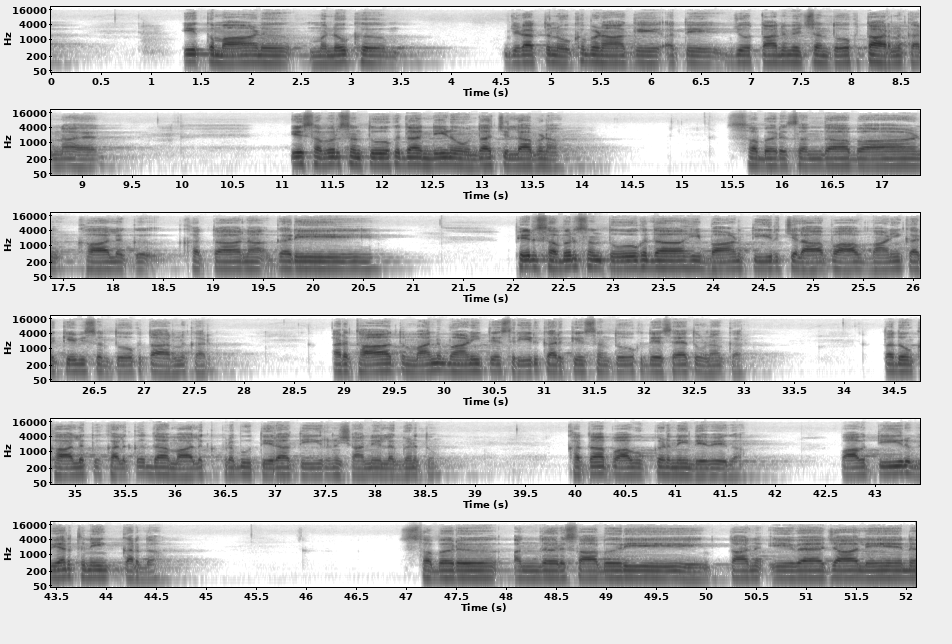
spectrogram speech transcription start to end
ਇਹ ਕਮਾਣ ਮਨੁੱਖ ਜਿਹੜਾ ਤਨੁਖ ਬਣਾ ਕੇ ਅਤੇ ਜੋ ਤਨ ਵਿੱਚ ਸੰਤੋਖ ਧਾਰਨ ਕਰਨਾ ਹੈ, ਇਹ ਸਬਰ ਸੰਤੋਖ ਦਾ ਨੀਣ ਹੁੰਦਾ ਚਿੱਲਾ ਬਣਾ। ਸਬਰ ਸੰਦਾ ਬਾਣ ਖਾਲਕ ਖਤਾ ਨਾ ਕਰੀ। ਫਿਰ ਸਬਰ ਸੰਤੋਖ ਦਾ ਹੀ ਬਾਣ ਤੀਰ ਚਲਾ ਭਾਵ ਬਾਣੀ ਕਰਕੇ ਵੀ ਸੰਤੋਖ ਧਾਰਨ ਕਰ। ਅਰਥਾਤ ਮਨ ਬਾਣੀ ਤੇ ਸਰੀਰ ਕਰਕੇ ਸੰਤੋਖ ਦੇ ਸਹਿਤ ਹੋਣਾ ਕਰ। ਤਦੋਂ ਖਾਲਕ ਖਲਕ ਦਾ ਮਾਲਕ ਪ੍ਰਭੂ ਤੇਰਾ ਤੀਰ ਨਿਸ਼ਾਨੇ ਲੱਗਣ ਤੋਂ। ਖਤਾ ਭਾਵ ਉੱਕੜ ਨਹੀਂ ਦੇਵੇਗਾ, ਭਾਵ ਤੀਰ ਵਿਅਰਥ ਨਹੀਂ ਕਰਦਾ। ਸਬਰ ਅੰਦਰ ਸਾਬਰੀ, ਤਨ ਏਵੈ ਜਾਲੇਨ।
